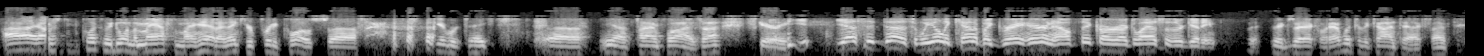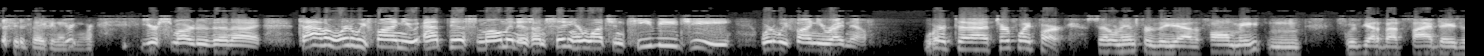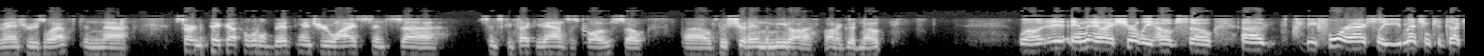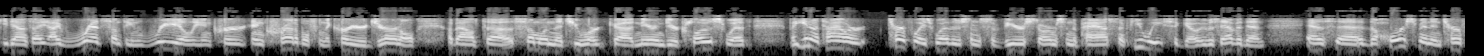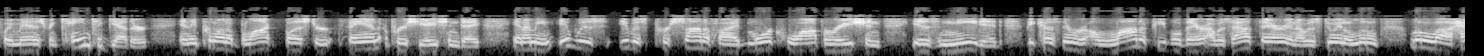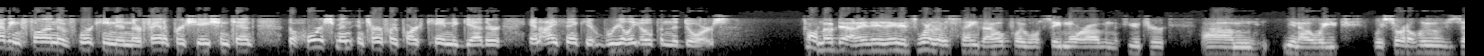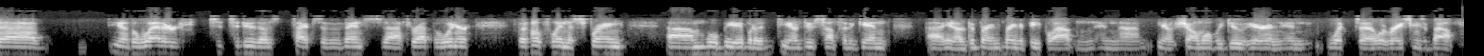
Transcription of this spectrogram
I, I was quickly doing the math in my head. I think you're pretty close, uh, give or take. Uh, yeah, time flies, huh? Scary. yes, it does. And we only count it by gray hair and how thick our uh, glasses are getting. Exactly. I went to the contacts. I couldn't take it anymore. You're smarter than I. Tyler, where do we find you at this moment as I'm sitting here watching TVG? Where do we find you right now? We're at uh, Turfway Park, settled in for the uh, the fall meet, and we've got about five days of entries left, and uh, starting to pick up a little bit entry wise since uh, since Kentucky Downs is closed. So uh, we should end the meet on a on a good note. Well, and, and I surely hope so. Uh, before actually, you mentioned Kentucky Downs. I, I've read something really incre- incredible from the Courier Journal about uh, someone that you work uh, near and dear close with. But you know, Tyler, Turfway's weathered some severe storms in the past. A few weeks ago, it was evident as uh, the Horsemen and Turfway management came together and they put on a blockbuster fan appreciation day. And I mean, it was it was personified. More cooperation is needed because there were a lot of people there. I was out there and I was doing a little little uh, having fun of working in their fan appreciation tent. The Horsemen and Turfway Park came together, and I think it really opened the doors. Oh, no doubt. It, it, it's one of those things I hopefully we'll see more of in the future. Um, you know, we we sort of lose, uh, you know, the weather to, to do those types of events uh, throughout the winter, but hopefully in the spring um, we'll be able to, you know, do something again. Uh, you know, to bring bring the people out and, and uh, you know show them what we do here and, and what uh, what racing's about.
